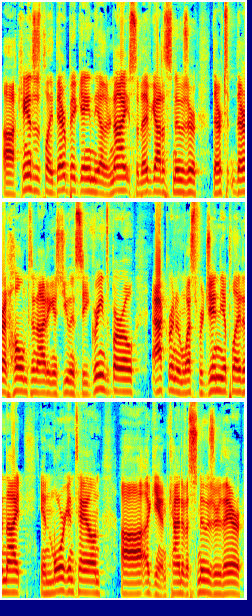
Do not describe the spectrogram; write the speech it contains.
Uh, Kansas played their big game the other night, so they've got a snoozer. They're, t- they're at home tonight against UNC Greensboro. Akron and West Virginia play tonight in Morgantown. Uh, again, kind of a snoozer there.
